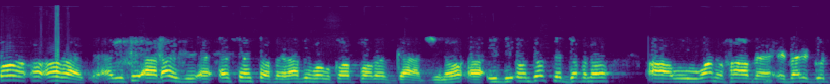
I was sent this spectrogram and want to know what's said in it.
Oh, oh all right. Uh, you see, uh, that is the uh, essence of having what we call forest guards. You know, if the Ondo State governor will want to have a very good,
